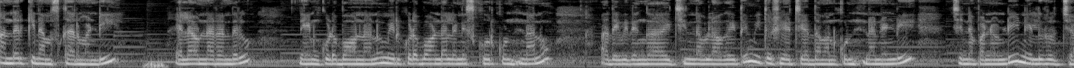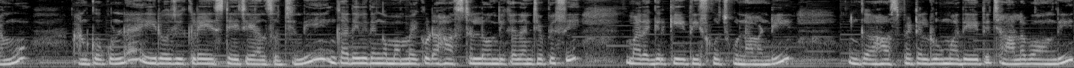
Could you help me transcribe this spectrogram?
అందరికీ నమస్కారం అండి ఎలా ఉన్నారు అందరూ? నేను కూడా బాగున్నాను. మీరు కూడా బాగుండాలని కోరుకుంటున్నాను. అదేవిధంగా ఈ చిన్న బ్లాగ్ అయితే మీతో షేర్ చేద్దాం అనుకుంటున్నానండి. చిన్న పని నుండి నెల్లూరు వచ్చాము. అనుకోకుండా ఈరోజు ఇక్కడే స్టే చేయాల్సి వచ్చింది. ఇంకా అదేవిధంగా మా అమ్మాయి కూడా హాస్టల్లో ఉంది కదా అని చెప్పేసి మా దగ్గరికి తీసుకొచ్చుకున్నామండి. ఇంకా హాస్పిటల్ రూమ్ అది అయితే చాలా బాగుంది.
